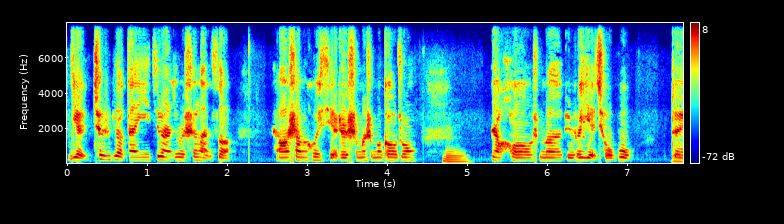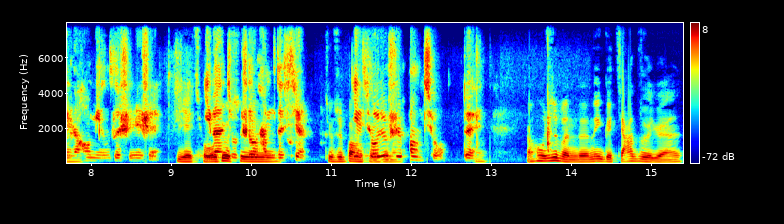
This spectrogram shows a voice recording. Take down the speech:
也确实比较单一，基本上就是深蓝色，然后上面会写着什么什么高中，嗯，然后什么比如说野球部，对，然后名字谁谁谁，野球一般就知道他们的姓，就是棒球，野球就是棒球，对。然后日本的那个甲子园。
